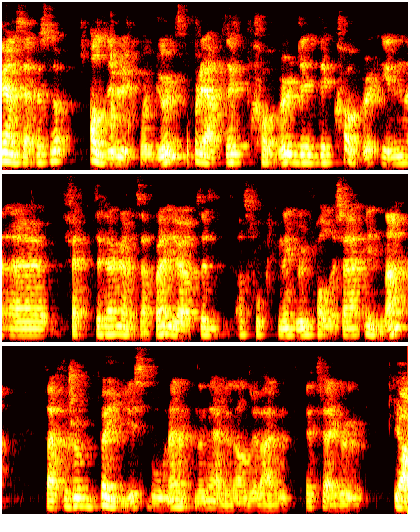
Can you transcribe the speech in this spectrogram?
Grønnseppe skal du aldri bruke på et gulv, fordi at det cover, det, det cover inn uh, fettet fra grønnseppe, gjør at, det, at fukten i gulv holder seg inne. Derfor så bøyes bordene enten den ene eller den andre verden i tregulv. Ja.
